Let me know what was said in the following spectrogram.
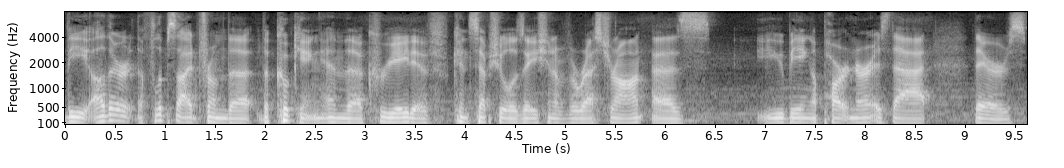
the other the flip side from the the cooking and the creative conceptualization of a restaurant as you being a partner is that there's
